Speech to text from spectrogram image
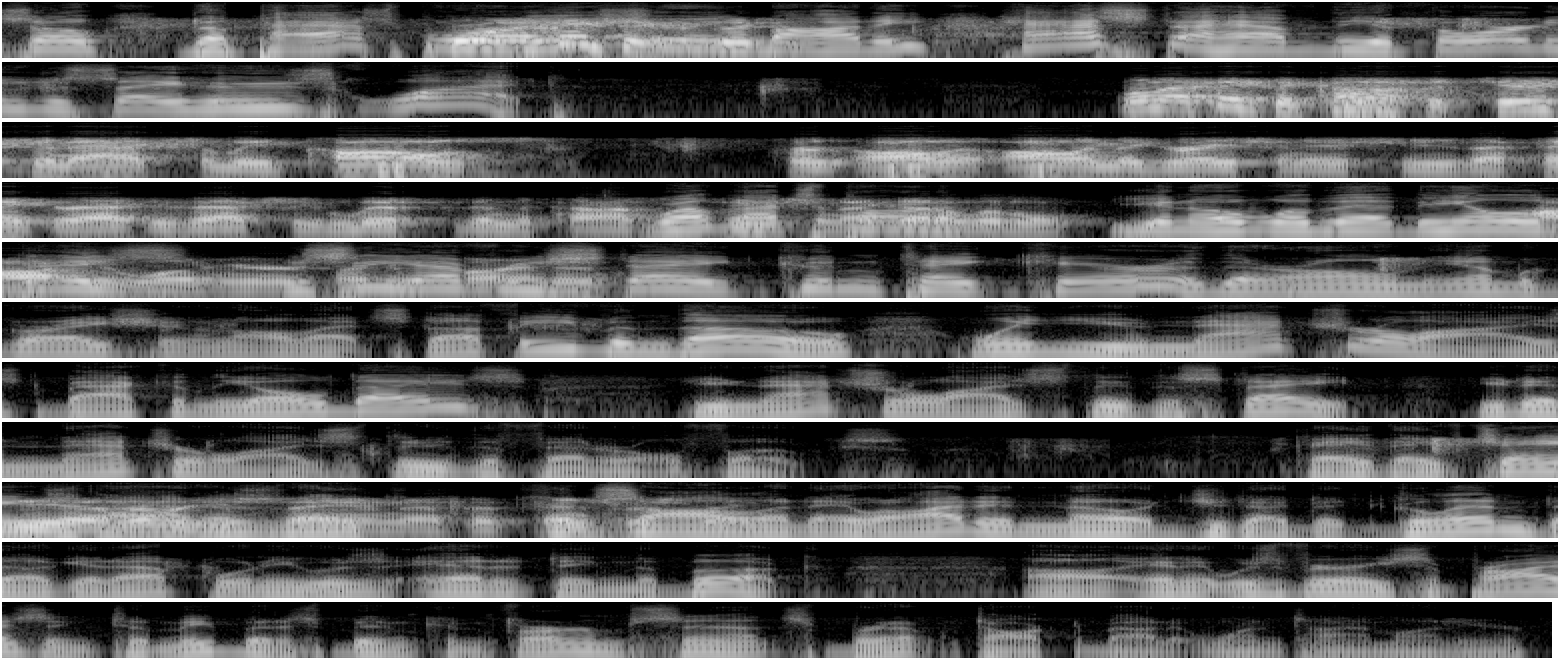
So the passport well, issuing the, body has to have the authority to say who's what. Well, I think the Constitution actually calls for all all immigration issues. I think are, is actually listed in the Constitution. Well, that's part I got a little. You know, well, the, the old days. You see, every state couldn't take care of their own immigration and all that stuff. Even though when you naturalized back in the old days, you naturalized through the state. You didn't naturalize through the federal folks. Okay, they've changed yeah, that as they that. consolidate. Well, I didn't know it. Glenn dug it up when he was editing the book, uh, and it was very surprising to me. But it's been confirmed since. Brent talked about it one time on here.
